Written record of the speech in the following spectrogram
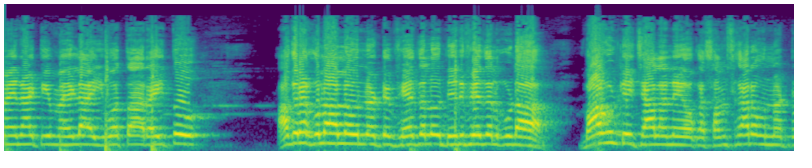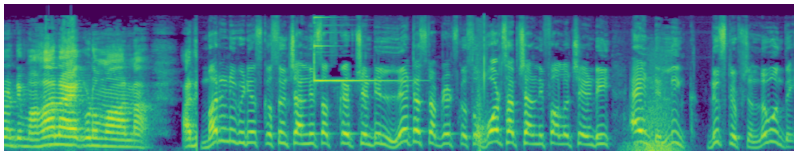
మైనార్టీ మహిళ యువత రైతు అగ్రకులాల్లో ఉన్నటువంటి పేదలు నిరుపేదలు కూడా బాగుంటే చాలనే ఒక సంస్కారం ఉన్నటువంటి మహానాయకుడు మా అన్న. అది మరిన్ని వీడియోస్ కోసం ఛానల్ సబ్స్క్రైబ్ చేయండి. లేటెస్ట్ అప్డేట్స్ కోసం వాట్సాప్ ఛానల్ ఫాలో చేయండి. అండ్ లింక్ డిస్క్రిప్షన్లో ఉంది.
